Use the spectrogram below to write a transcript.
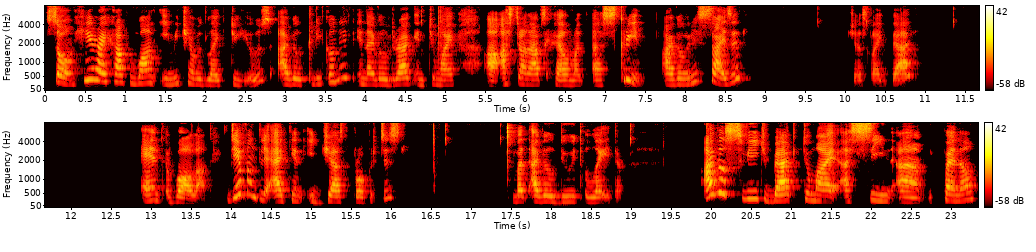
So here I have one image I would like to use. I will click on it and I will drag into my uh, astronaut helmet uh, screen. I will resize it just like that. And voila. Definitely I can adjust properties, but I will do it later. I will switch back to my uh, scene um, panel.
